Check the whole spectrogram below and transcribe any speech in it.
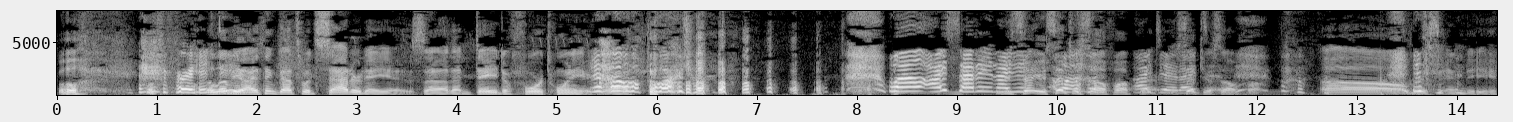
Well, for Indy. Olivia, I think that's what Saturday is. Uh, that day to 420. Oh, poor. well, I said it. and I set, didn't. you set well, yourself up. I did, You I did. yourself up. Oh, Miss Indy.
